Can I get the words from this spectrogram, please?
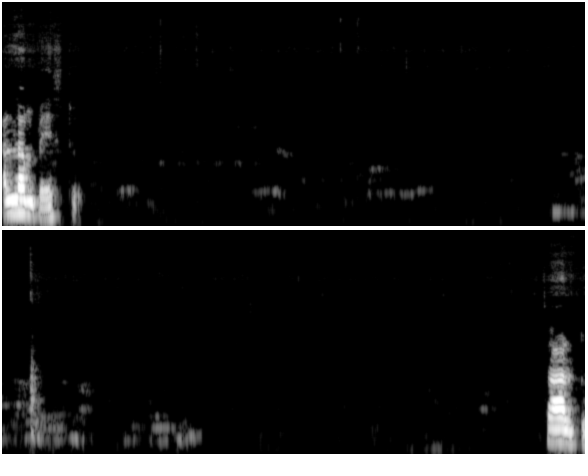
అల్లం పేస్ట్. సాల్ట్.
